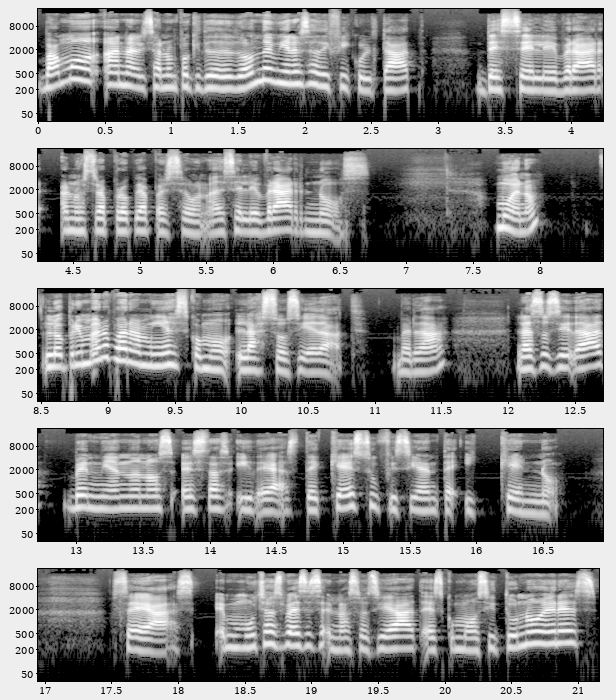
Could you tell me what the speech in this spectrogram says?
vamos a analizar un poquito de dónde viene esa dificultad de celebrar a nuestra propia persona, de celebrarnos. Bueno, lo primero para mí es como la sociedad, ¿verdad? La sociedad vendiéndonos estas ideas de qué es suficiente y qué no. O sea, muchas veces en la sociedad es como si tú no eres,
